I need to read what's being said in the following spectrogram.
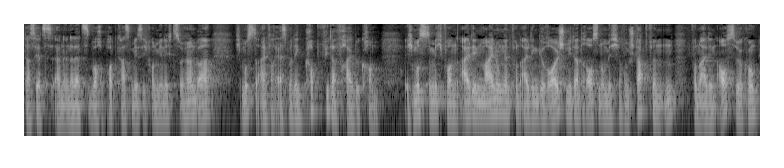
dass jetzt in der letzten Woche podcastmäßig von mir nichts zu hören war. Ich musste einfach erstmal den Kopf wieder frei bekommen. Ich musste mich von all den Meinungen, von all den Geräuschen, die da draußen um mich herum stattfinden, von all den Auswirkungen,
